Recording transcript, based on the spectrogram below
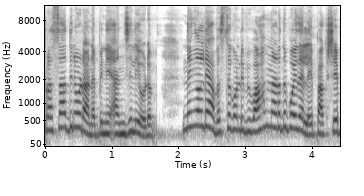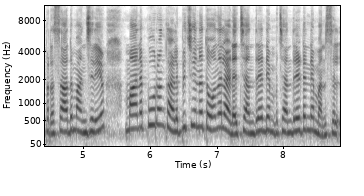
പ്രസാദിനോടാണ് പിന്നെ അഞ്ജലിയോടും. നിങ്ങളുടെ അവസ്ഥ കൊണ്ട് വിവാഹം നടന്നു പോയതല്ലേ? പക്ഷേ പ്രസാദും അഞ്ജലിയും മനഃപൂർവം കളിപ്പിച്ചു എന്ന തോന്നലാണ് ചന്ദ്രന്റെ ചന്ദ്രേട്ടന്റെ മനസ്സിൽ.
